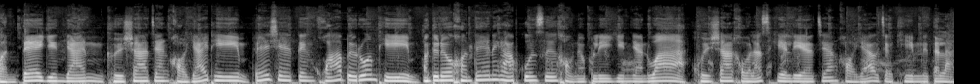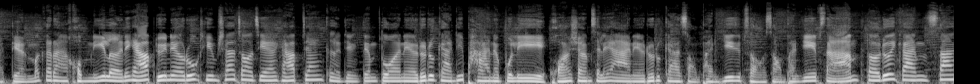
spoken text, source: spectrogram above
คอนเต้ยืนยันคุยชาแจ้งขอย้ายทีมเปเชเต็งคว้าไปร่วมทีมอันโตนิโอคอนเต้นะครับกุนซื้อของนาปลียืนยันว่าคุยชาคาวาลัสเคเลียแจ้งขอย้ายออกจากทีมในตลาดเดือนมกราคมนี้เลยนะครับดยแนวรุกทีมชาติจอร์เจียครับแจ้งเกิดอย่างเต็มตัวในฤดูกาลที่พานาปลีคว้าแชมป์เซเรียอาในฤดูกาล 2022-2023 ต่อด้วยการสร้าง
